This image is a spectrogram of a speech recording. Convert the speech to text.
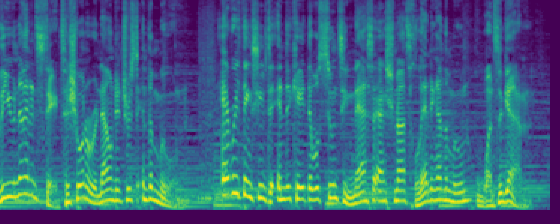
The United States has shown a renowned interest in the moon. Everything seems to indicate that we'll soon see NASA astronauts landing on the moon once again.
